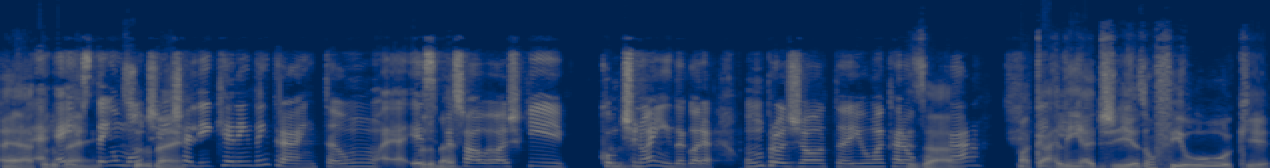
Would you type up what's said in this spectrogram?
é, tudo é, bem. isso, tem um monte de gente ali querendo entrar. Então, é, esse pessoal eu acho que continua ainda. Agora, um Projota e uma Carol Conká. Uma Carlinha Dias, um Fiuk.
